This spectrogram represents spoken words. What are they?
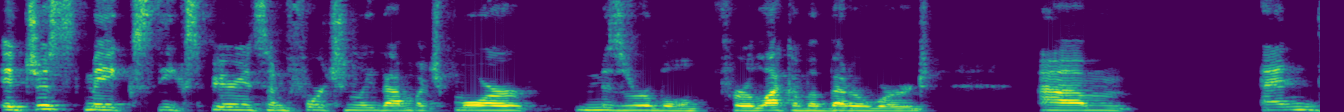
it just makes the experience unfortunately that much more miserable for lack of a better word. Um and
